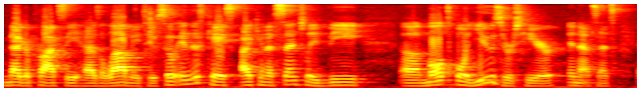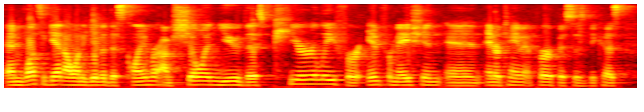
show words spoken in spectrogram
Megaproxy has allowed me to. So in this case, I can essentially be uh, multiple users here in that sense. And once again, I want to give a disclaimer. I'm showing you this purely for information and entertainment purposes because,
